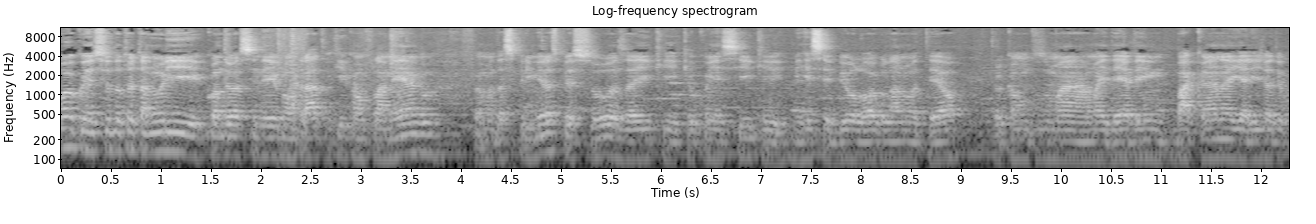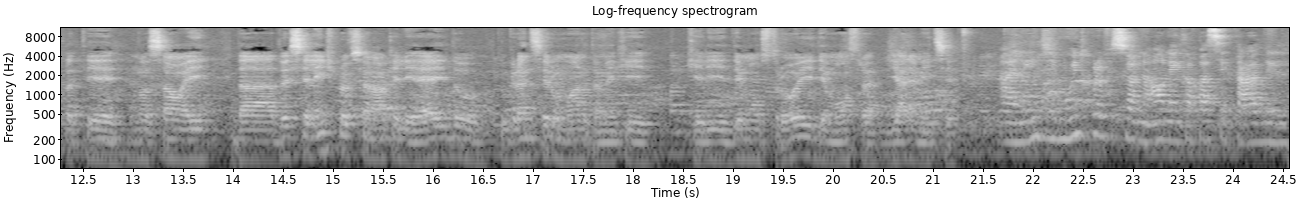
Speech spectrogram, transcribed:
Bom, eu conheci o Dr. Tanuri quando eu assinei o contrato aqui com o Flamengo. Foi uma das primeiras pessoas aí que, que eu conheci, que me recebeu logo lá no hotel. Trocamos uma, uma ideia bem bacana e ali já deu para ter noção aí da, do excelente profissional que ele é e do, do grande ser humano também que, que ele demonstrou e demonstra diariamente ser além de muito profissional, né, capacitado, ele,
